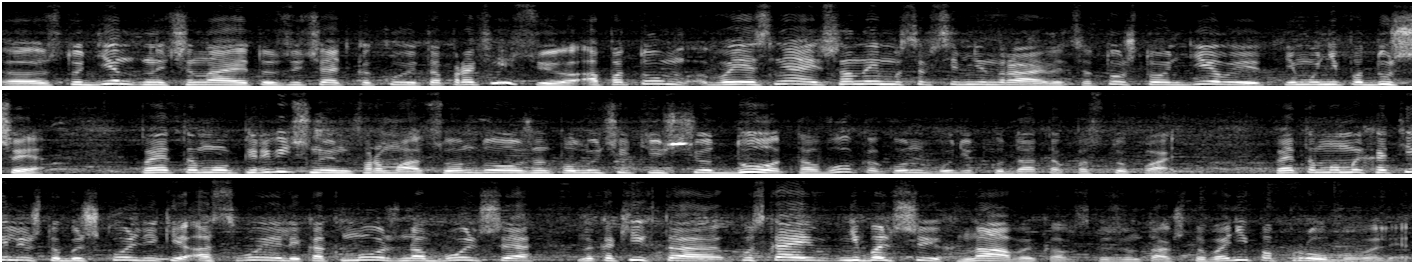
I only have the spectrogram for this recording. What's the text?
э, студент начинает изучать какую-то профессию, а потом выясняет, что она ему совсем не нравится. То, что он делает, ему не по душе. Поэтому первичную информацию он должен получить еще до того, как он будет куда-то поступать. Поэтому мы хотели, чтобы школьники освоили как можно больше, на каких-то, пускай небольших навыков, скажем так, чтобы они попробовали.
